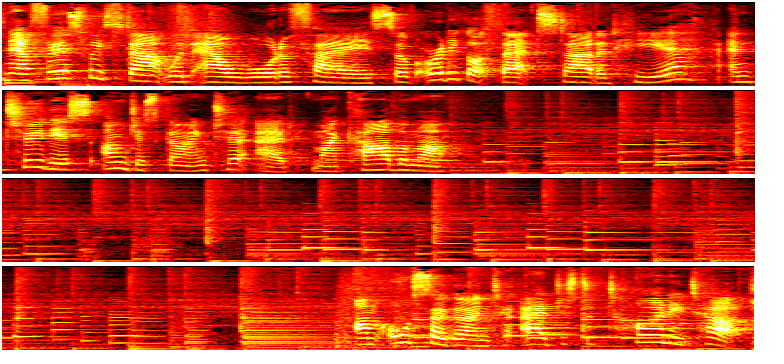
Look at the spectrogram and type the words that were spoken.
Now first we start with our water phase. So I've already got that started here and to this I'm just going to add my carbomer. I'm also going to add just a tiny touch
